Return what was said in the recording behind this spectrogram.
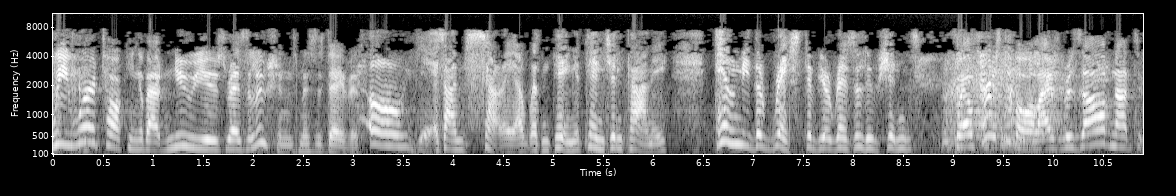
We were talking about New Year's resolutions, Mrs. Davis. Oh, yes, I'm sorry I wasn't paying attention, Connie. Tell me the rest of your resolutions. Well, first of all, I was resolved not to.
